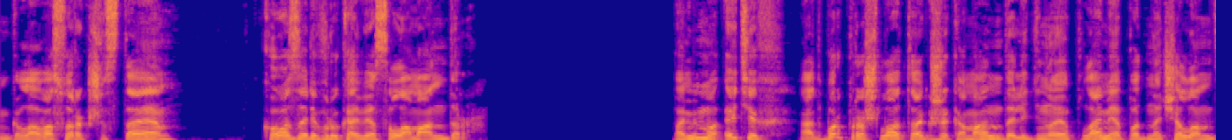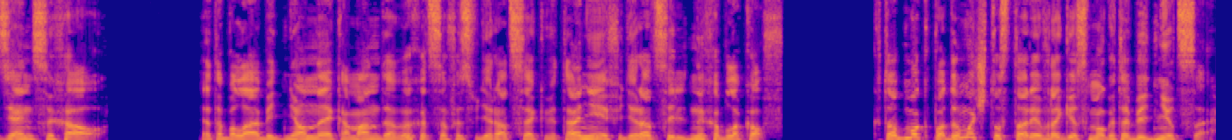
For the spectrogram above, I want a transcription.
Глава 46. Козырь в рукаве Саламандр. Помимо этих, отбор прошла также команда «Ледяное пламя» под началом Дзянь Цихао. Это была объединенная команда выходцев из Федерации Аквитании и Федерации Ледяных Облаков. Кто бы мог подумать, что старые враги смогут объединиться?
